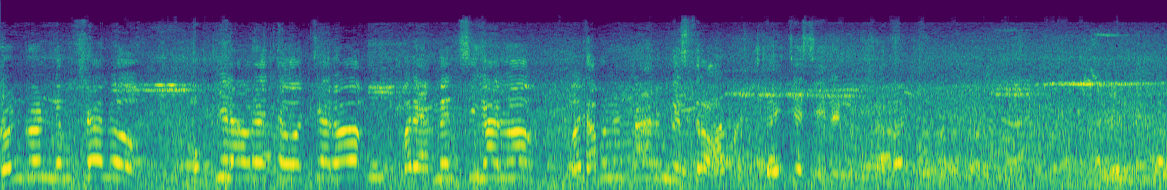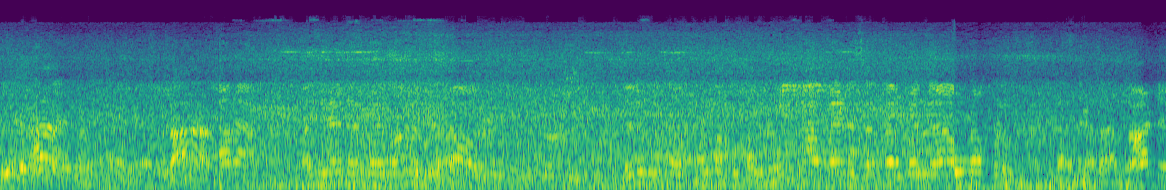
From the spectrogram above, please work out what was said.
రెండు రెండు నిమిషాలు ముఖ్యులు ఎవరైతే వచ్చారో మరి ఎమ్మెల్సీ గారు మరి సభను ప్రారంభిస్తున్నాం దయచేసి రెండు నిమిషాలు. సందర్భంగా ఉన్నప్పుడు నాటి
